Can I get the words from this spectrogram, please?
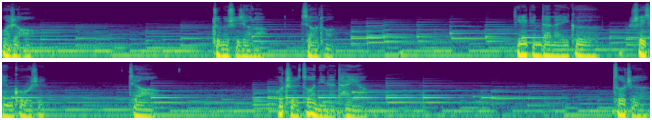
晚上好，准备睡觉了，小耳朵。今天给你带来一个睡前故事，叫《我只做你的太阳》，作者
